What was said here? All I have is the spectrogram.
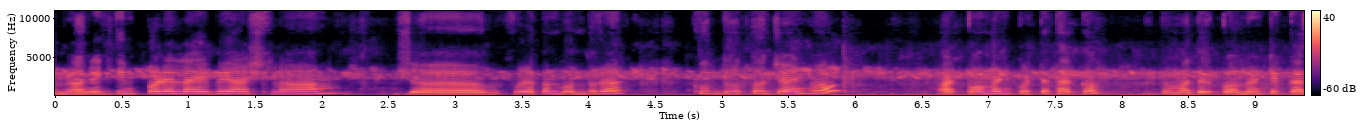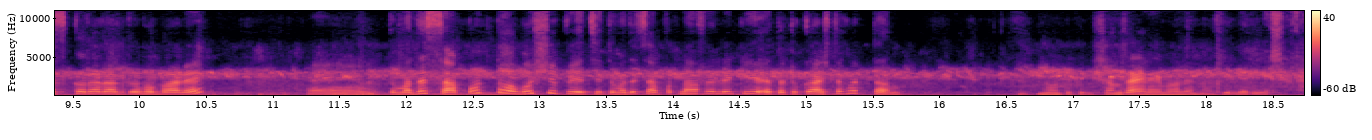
আমি অনেক দিন পরে লাইভে আসলাম। পুরাতন বন্ধুরা খুব দ্রুত জয়েন হও আর কমেন্ট করতে থাকো। তোমাদের কমেন্টে কাজ করার আগ্রহ বাড়ে। তোমাদের সাপোর্ট তো অবশ্যই পেয়েছি। তোমাদের সাপোর্ট না পেলে কি এতটুকু আসতে পারতাম? নোটিফিকেশন যায় নাই মনে হয় কি বেরিয়ে সারা।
